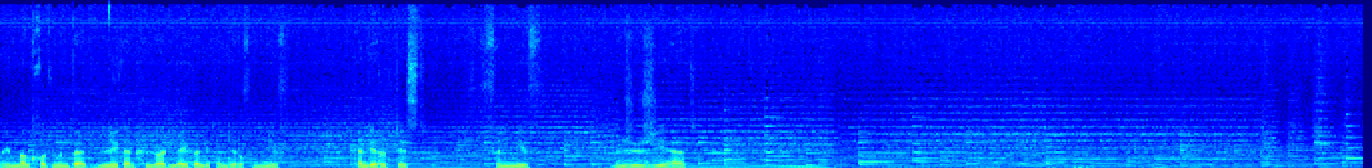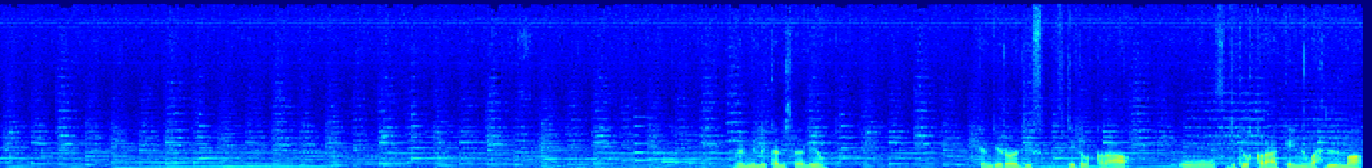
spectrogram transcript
المهم الخوت من بعد. ملي كنحلو هاد اللعيبة اللي كنديرو في النيف كنديرو ال test في النيف من جوج جهات. المهم اللي كنساليو كنديرو هادي في ديك القرعة وفي ديك القرعة كاين واحد الماء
